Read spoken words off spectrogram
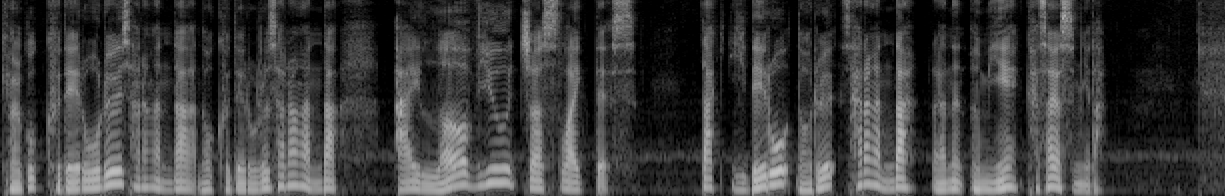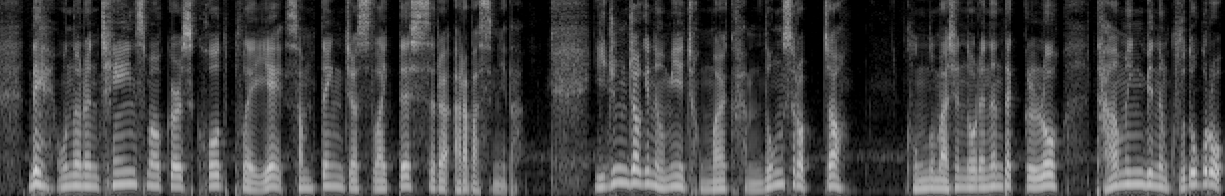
결국 그대로를 사랑한다. 너 그대로를 사랑한다. I love you just like this. 딱 이대로 너를 사랑한다. 라는 의미의 가사였습니다. 네, 오늘은 Chainsmokers Coldplay의 Something Just Like This를 알아봤습니다. 이중적인 의미 정말 감동스럽죠? 궁금하신 노래는 댓글로, 다음 행비는 구독으로,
